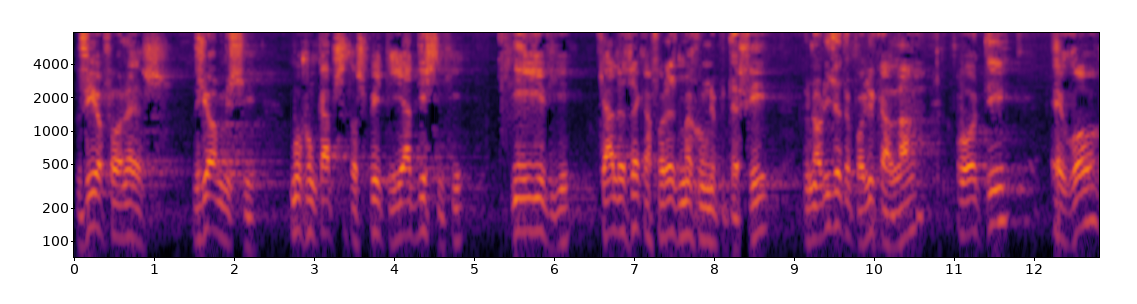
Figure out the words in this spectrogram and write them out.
δύο φορές, δυόμιση μου έχουν κάψει το σπίτι οι αντίστοιχοι ή οι ίδιοι και άλλες δέκα φορές μου έχουν επιτεθεί γνωρίζετε πολύ καλά ότι εγώ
